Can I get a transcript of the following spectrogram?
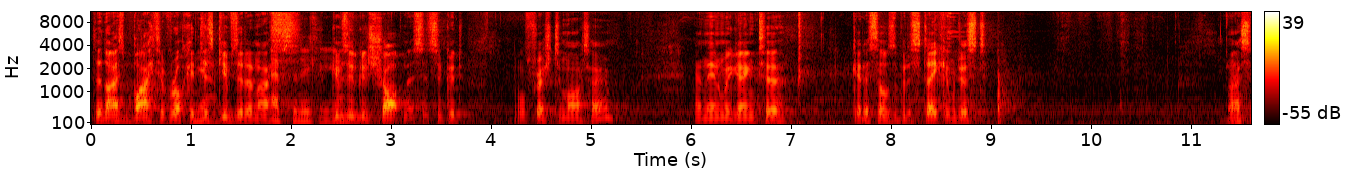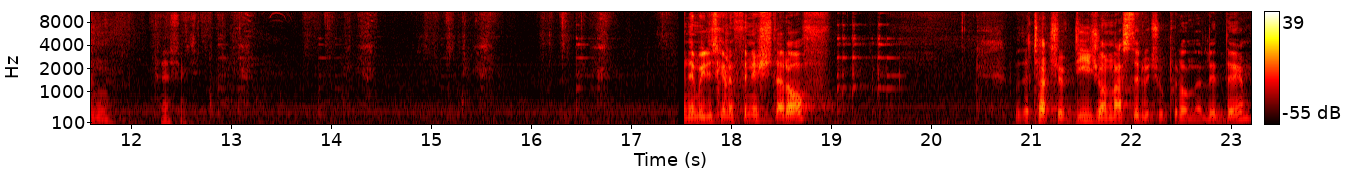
the nice bite of rocket Yeah. just gives it a nice, Absolutely, gives yeah. it a good sharpness. It's a good, little fresh tomato, and then we're going to get ourselves a bit of steak and we're just nice and Perfect. And then we're just going to finish that off with a touch of Dijon mustard, which we'll put on the lid there.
